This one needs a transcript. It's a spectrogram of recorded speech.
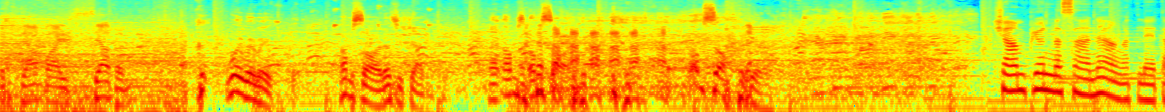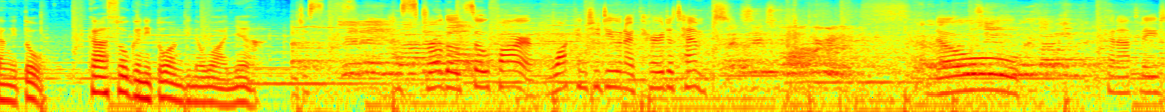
It's down by seven. Wait, wait, wait. I'm sorry. That's a shot. I- I'm, I'm sorry. I'm sorry. Champion na sana ang atletang ito, kaso ganito ang ginawa niya. just has struggled so far. What can she do in her third attempt? No. An athlete.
